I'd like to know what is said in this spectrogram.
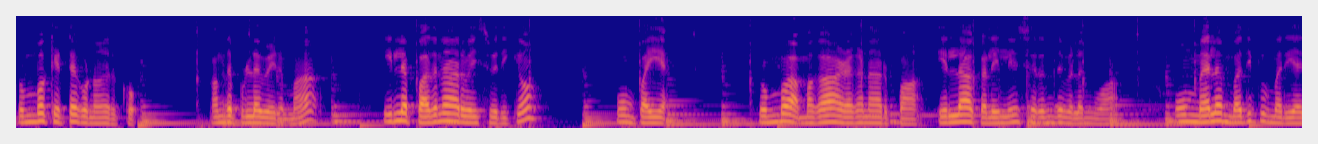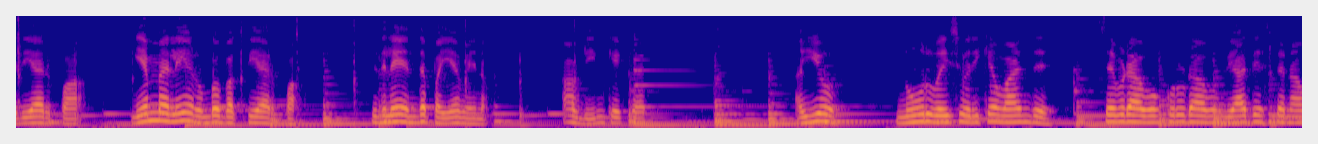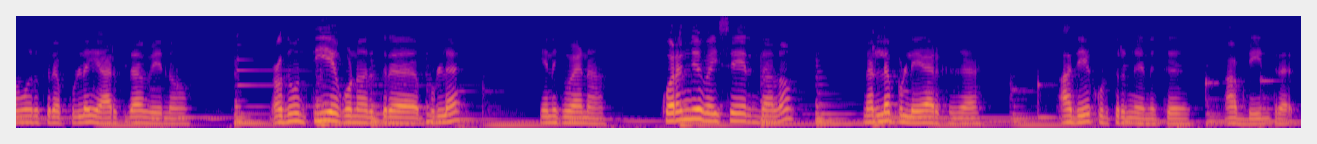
ரொம்ப கெட்ட குணம் இருக்கும். அந்த பிள்ளை வேணுமா? இல்லை பதினாறு வயசு வரைக்கும் உன் பையன் ரொம்ப மகா அழகனாக இருப்பான். எல்லா கலையிலையும் சிறந்து விளங்குவான். உன் மேலே மதிப்பு மரியாதையாக இருப்பான். என் மேலேயும் ரொம்ப பக்தியாக இருப்பான். இதில் எந்த பையன் வேணும்? அப்படின்னு கேட்குறாரு. ஐயோ நூறு வயசு வரைக்கும் வாழ்ந்து செவிடாவும் குருடாவும் வியாதியஸ்தனாகவும் இருக்கிற பிள்ளை யாருக்கு தான் வேணும்? அதுவும் தீய குணம் இருக்கிற புள்ள எனக்கு வேணாம். குறைஞ்ச வயசே இருந்தாலும் நல்ல பிள்ளையாக இருக்குங்க. அதே கொடுத்துருங்க எனக்கு அப்படின்றார்.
